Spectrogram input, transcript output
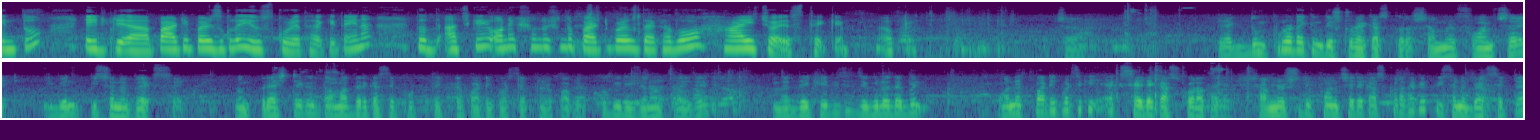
কিন্তু এই পার্টি পার্সগুলো ইউজ করে থাকি, তাই না? তো আজকে অনেক সুন্দর সুন্দর পার্টি পার্স দেখাবো হাই চয়েস থেকে ওকে আচ্ছা একদম পুরোটা কিন্তু স্টোরে কাজ করা, সামনে ফ্রন্ট সাইড ইভেন পিছনে ব্যাক সাইড এবং প্রাইসটা কিন্তু আমাদের কাছে প্রত্যেকটা পার্টি পার্স আপনারা পাবেন, খুবই রিজনেবল প্রাইসে আমরা দেখিয়ে দিচ্ছি, যেগুলো দেখবেন অনেক পার্টি পার্টি কি এক সাইডে কাজ করা থাকে। সামনে শুধু ফ্রন্ট সাইডে কাজ করা থাকে পিছনে ব্যাক সাইডটা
